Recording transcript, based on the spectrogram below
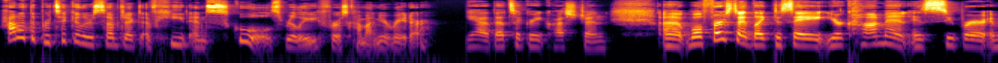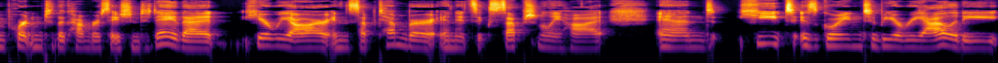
how did the particular subject of heat and schools really first come on your radar? Yeah, that's a great question. Uh, well, first, I'd like to say your comment is super important to the conversation today. That here we are in September and it's exceptionally hot, and heat is going to be a reality,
